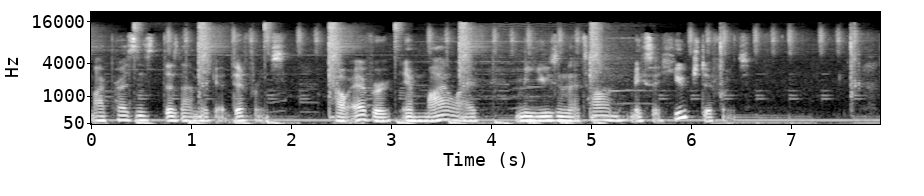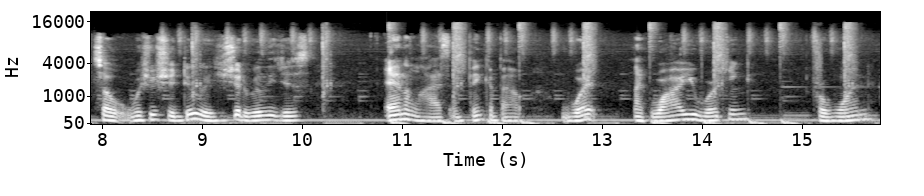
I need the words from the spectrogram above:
my presence does not make a difference. However in my life me using that time makes a huge difference. So what you should do is you should really just analyze and think about what like why are you working for one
